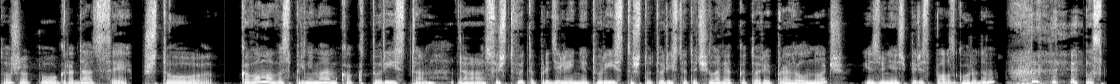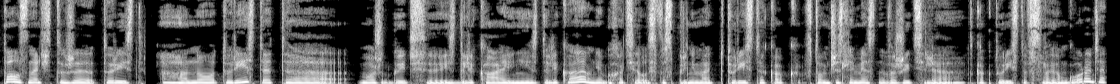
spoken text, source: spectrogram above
тоже по градации, что Кого мы воспринимаем как туриста? А, существует определение туриста, что турист — это человек, который провел ночь извиняюсь, переспал с городом. Поспал, значит, уже турист. А, но турист — это может быть издалека и не издалека. Мне бы хотелось воспринимать туриста как, в том числе местного жителя, как туриста в своем городе.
